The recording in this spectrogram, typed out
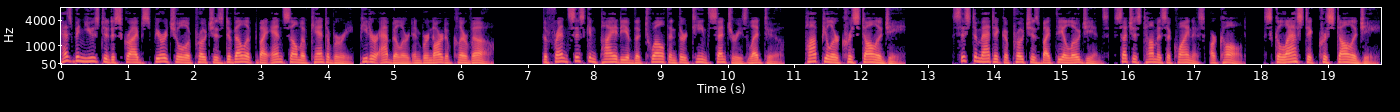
has been used to describe spiritual approaches developed by Anselm of Canterbury, Peter Abelard and Bernard of Clairvaux. The Franciscan piety of the 12th and 13th centuries led to popular Christology. Systematic approaches by theologians, such as Thomas Aquinas, are called scholastic Christology.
